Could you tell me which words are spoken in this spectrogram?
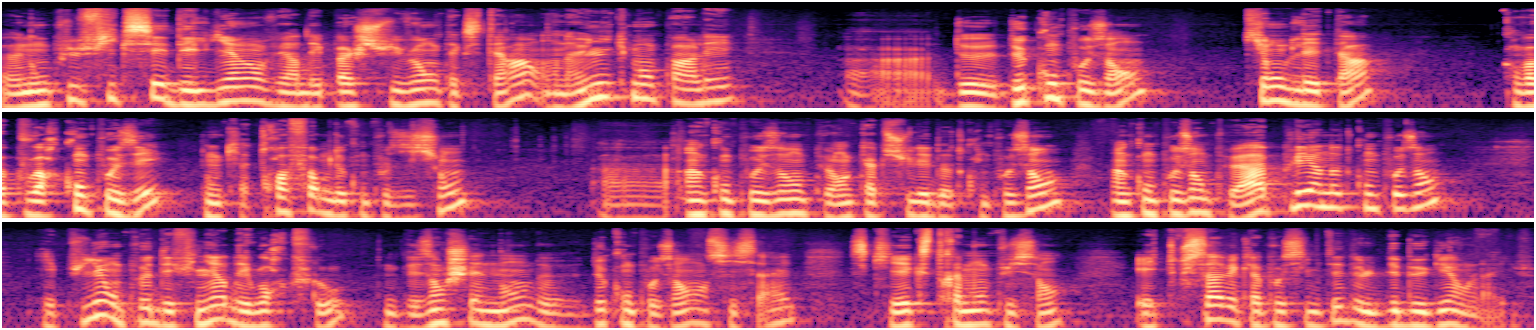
euh, non plus fixé des liens vers des pages suivantes, etc. On a uniquement parlé euh, de, composants qui ont de l'état, qu'on va pouvoir composer. Donc il y a trois formes de composition. Un composant peut encapsuler d'autres composants. Un composant peut appeler un autre composant. Et puis on peut définir des workflows, des enchaînements de, de composants en C-side, ce qui est extrêmement puissant. Et tout ça avec la possibilité de le débugger en live.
